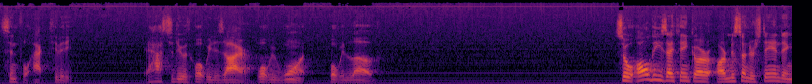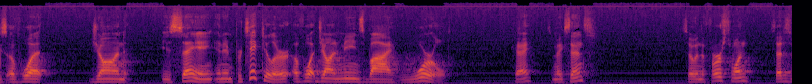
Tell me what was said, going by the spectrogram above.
sinful activity. It has to do with what we desire, what we want, what we love. So, all these, I think, are, are misunderstandings of what John is saying, and in particular, of what John means by world. Okay? Does it make sense? So, in the first one, says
